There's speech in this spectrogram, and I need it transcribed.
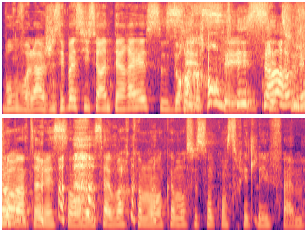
bon voilà. Je ne sais pas si ça intéresse de C'est- raconter ça. C'est toujours intéressant de savoir comment, comment se sont construites les femmes.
